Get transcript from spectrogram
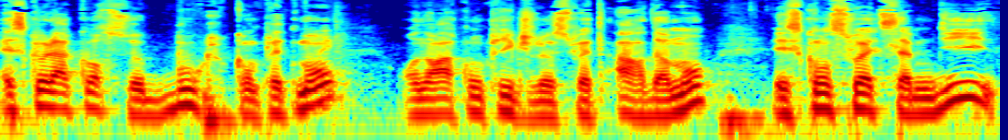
est-ce que l'accord se boucle complètement? On aura compris que je le souhaite ardemment. Et ce qu'on souhaite samedi,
